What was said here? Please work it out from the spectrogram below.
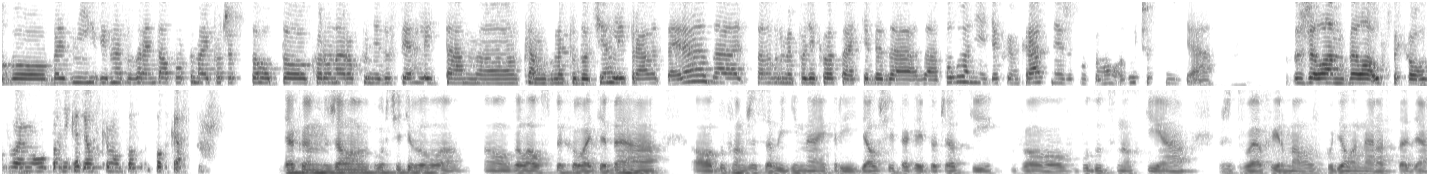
lebo bez nich by sme to s Rentalportom aj počas tohoto korona roku nedosiahli tam, eh, kam sme to dotiahli práve teraz. A samozrejme poďakovať sa aj tebe za, za pozvanie. Ďakujem krásne, že som sa mohla zúčastniť a želám veľa úspechov tvojmu podnikateľskému podcastu. Ďakujem, želám určite veľa, veľa úspechov aj tebe a Dúfam, že sa vidíme aj pri ďalšej takejto časti v, v budúcnosti a že tvoja firma už bude len narastať a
